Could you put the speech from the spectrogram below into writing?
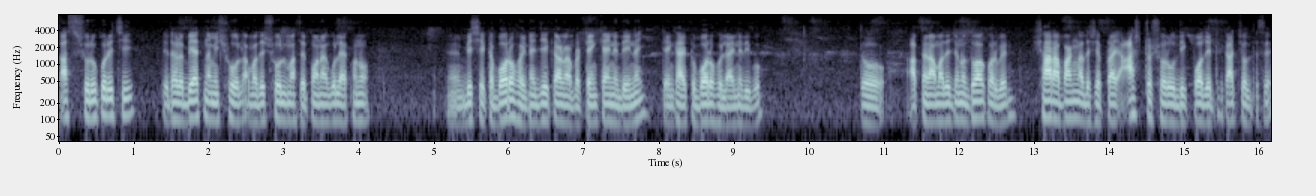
কাজ শুরু করেছি, যেটা হলো ভিয়েতনামি শোল। আমাদের শোল মাছের পোনাগুলো এখনও বেশি একটা বড় হয় না যে কারণে আমরা ট্যাঙ্কে আইনে দেই নাই। ট্যাঙ্কে একটু বড় হলে আইনে দিব। তো আপনারা আমাদের জন্য দোয়া করবেন সারা বাংলাদেশে প্রায় আটশোশোর অধিক প্রজেক্টের কাজ চলতেছে।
